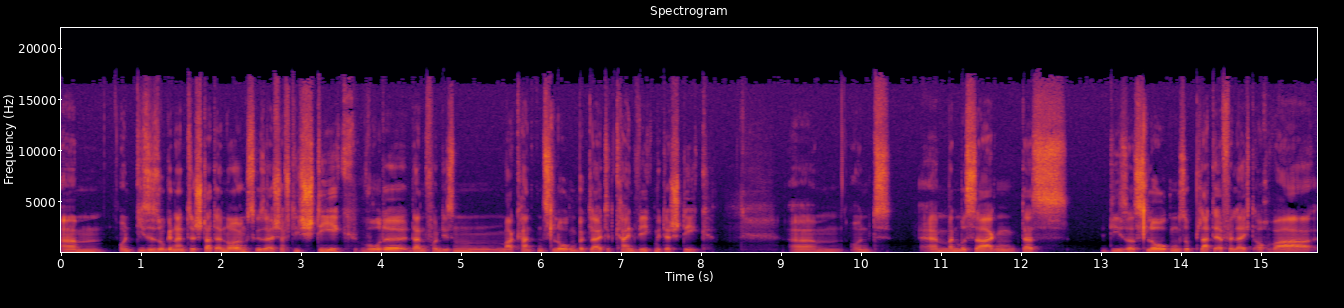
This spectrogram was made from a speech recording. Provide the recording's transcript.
und diese sogenannte Stadterneuerungsgesellschaft, die Steg, wurde dann von diesem markanten Slogan begleitet, kein Weg mit der Steg. Ähm, und äh, man muss sagen, dass dieser Slogan, so platt er vielleicht auch war,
